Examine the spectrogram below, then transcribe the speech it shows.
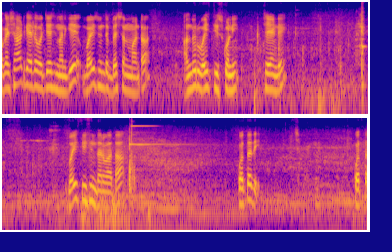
ఒక షార్ట్కి అయితే వచ్చేసి మనకి వయసు ఉంటే బెస్ట్ అనమాట అందరూ వయసు తీసుకొని చేయండి. వయసు తీసిన తర్వాత కొత్తది. కొత్త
